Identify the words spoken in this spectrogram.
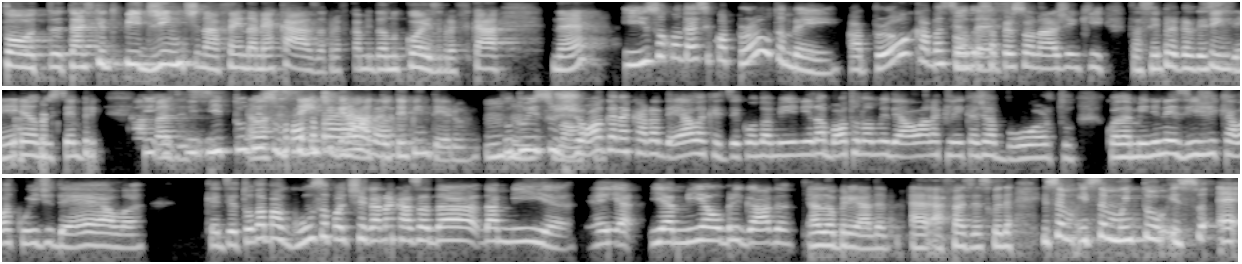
tô, tá escrito pedinte na frente da minha casa para ficar me dando coisa, para ficar, né? E isso acontece com a Pearl também. A Pearl acaba sendo acontece. essa personagem que tá sempre agradecendo, Sim, sempre. E, e, e, tudo ela isso se volta sente grata ela, né? o tempo inteiro. Uhum, tudo isso volta. joga na cara dela, quer dizer, quando a menina bota o nome dela lá na clínica de aborto, quando a menina exige que ela cuide dela. Quer dizer, toda bagunça pode chegar na casa da, da Mia. Né? E, a, e a Mia é obrigada. Ela é obrigada a, a fazer as coisas. Isso é, isso é muito. Isso é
